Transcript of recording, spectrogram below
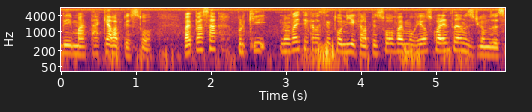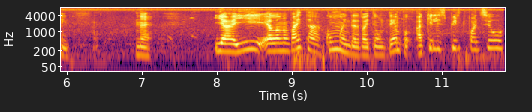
de matar aquela pessoa vai passar, porque não vai ter aquela sintonia, aquela pessoa vai morrer aos 40 anos, digamos assim, né? E aí ela não vai estar, tá, como ainda vai ter um tempo, aquele espírito pode ser o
